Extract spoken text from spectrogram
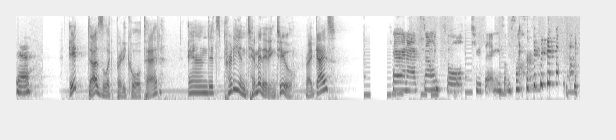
Yeah. It does look pretty cool, Ted. And it's pretty intimidating too, right, guys? Karen, I accidentally stole two things. I'm sorry. so, if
